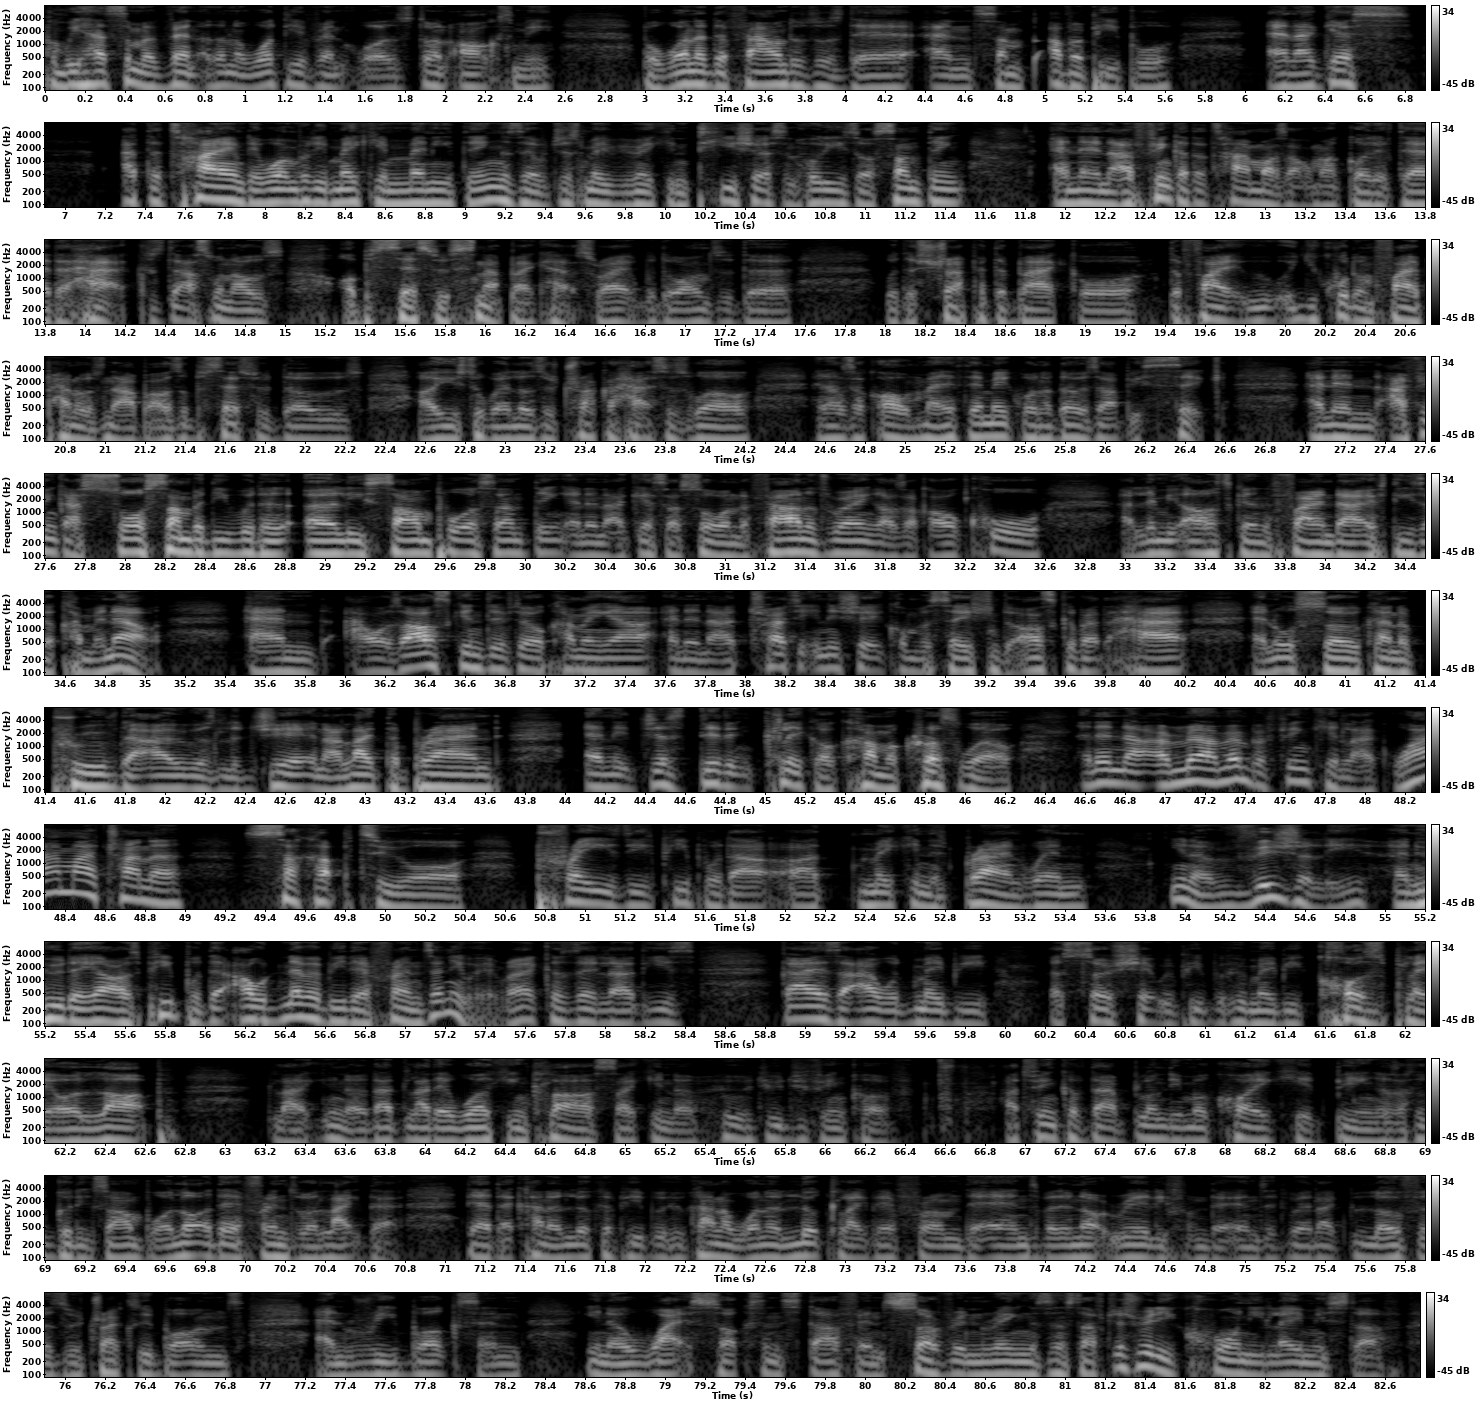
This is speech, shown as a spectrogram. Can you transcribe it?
and we had some event. I don't know what the event was. Don't ask me. But one of the founders was there and some other people. And I guess at the time they weren't really making many things. They were just maybe making t-shirts and hoodies or something. And then i think at the time i was like oh my god if they had a hat because that's when i was obsessed with snapback hats right? With the ones with the with the strap at the back or the five you call them five panels now but i was obsessed with those. I used to wear loads of trucker hats as well. And i was like oh man if they make one of those that'd be sick. And then i think i saw somebody with an early sample or something. And then i guess i saw one the founders wearing i was like oh cool. Uh, let me ask and find out if these are coming out and i was asking if they were coming out and then i tried to initiate conversation to ask about the hat and also kind of prove that i was legit and i liked the brand and it just didn't click or come across well. And then i remember thinking like, why am I trying to suck up to or praise these people that are making this brand when, you know, visually and who they are as people that I would never be their friends anyway, right? Because they're like these guys that I would maybe associate with people who maybe cosplay or LARP like you know that like they're working class like you know who, do you think of? I'd think of that Blondey McCoy kid being as like a good example. A lot of their friends were like that. They had that kind of look of people who kind of want to look like they're from the ends but they're not really from the ends. They wear like loafers with tracksuit bottoms and reeboks and you know white socks and stuff and sovereign rings and stuff. Just really corny lamey stuff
